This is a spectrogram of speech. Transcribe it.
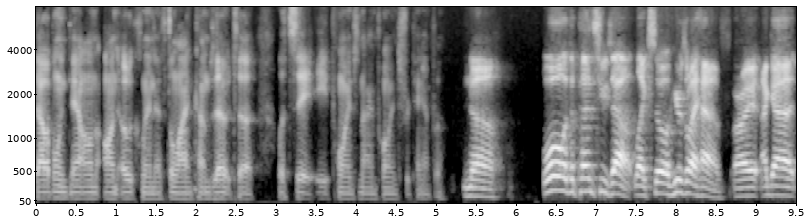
doubling down on Oakland if the line comes out to, let's say, eight points, nine points for Tampa? No. Well, it depends who's out. Like, so here's what I have. All right. I got,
